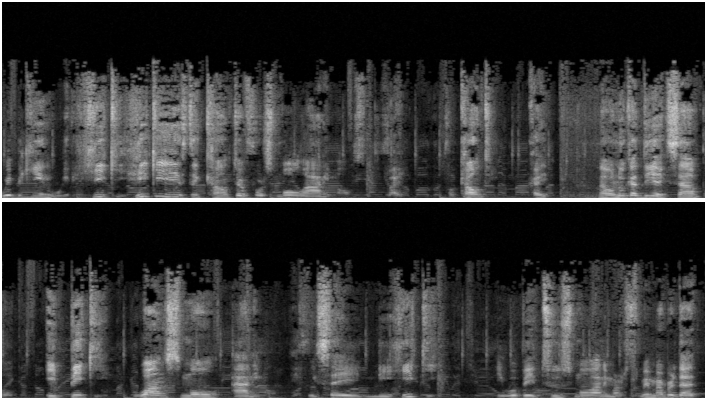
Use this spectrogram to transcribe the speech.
we begin with hiki. Hiki is the counter for small animals, like for counting. Okay. Now look at the example. Ipiki, one small animal. If we say nihiki, it will be two small animals. Remember that.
